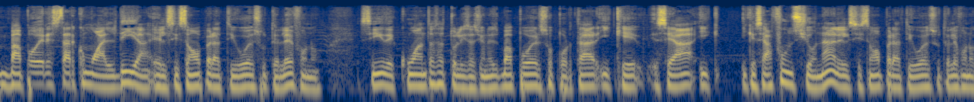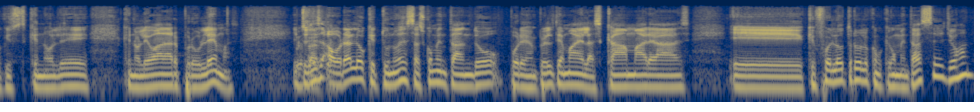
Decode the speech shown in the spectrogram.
va a poder estar como al día el sistema operativo de su teléfono. ¿sí? De cuántas actualizaciones va a poder soportar y que sea. Y, y que sea funcional el sistema operativo de su teléfono, que, que, no, le, que no le va a dar problemas. Entonces, ahora lo que tú nos estás comentando, por ejemplo, el tema de las cámaras, eh, ¿qué fue el otro lo que comentaste, Johan?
